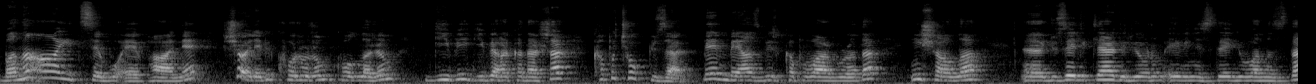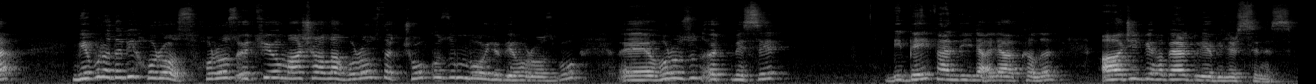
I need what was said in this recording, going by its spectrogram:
bana aitse bu evhane şöyle bir korurum, kollarım gibi gibi arkadaşlar. Kapı çok güzel. Bembeyaz bir kapı var burada. İnşallah e, güzellikler diliyorum evinizde, yuvanızda. Ve burada bir horoz. Horoz ötüyor maşallah. Horoz da çok uzun boylu bir horoz bu. E, horozun ötmesi bir beyefendi ile alakalı acil bir haber duyabilirsiniz.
